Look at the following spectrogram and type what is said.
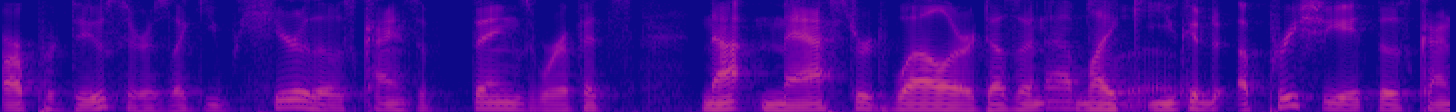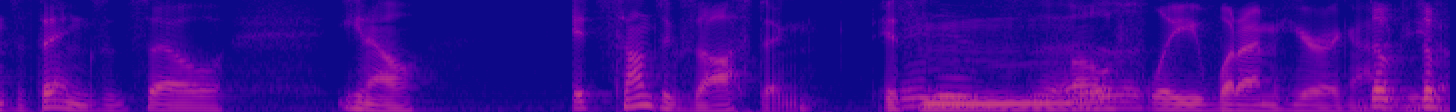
are producers, like you hear those kinds of things where if it's not mastered well or it doesn't like you could appreciate those kinds of things, and so you know it sounds exhausting. It's It is, uh, mostly what I'm hearing out The, of you. the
